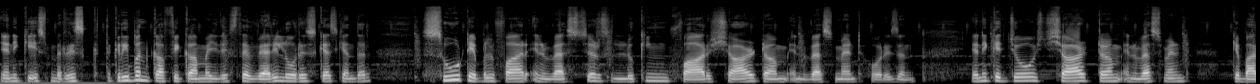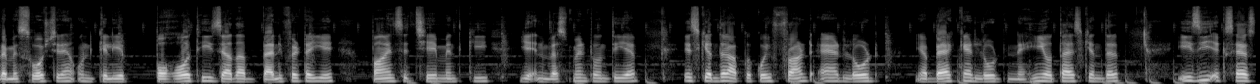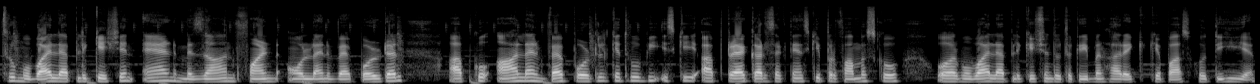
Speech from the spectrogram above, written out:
यानी कि इसमें रिस्क तकरीबन काफ़ी कम है। हैं वेरी लो रिस्क है इसके अंदर। Suitable for investors looking for short term investment horizon यानी कि जो शार्ट टर्म इन्वेस्टमेंट के बारे में सोच रहे हैं, उनके लिए बहुत ही ज़्यादा बेनिफिट है ये। पाँच से छः मंथ की ये इन्वेस्टमेंट होती है। इसके अंदर आपका कोई फ्रंट एंड लोड या बैक एंड लोड नहीं होता है इसके अंदर। Easy access through mobile application and Meezan fund online web portal आपको ऑनलाइन वेब पोर्टल के थ्रू भी इसकी आप ट्रैक कर सकते हैं, इसकी परफॉर्मेंस को, और मोबाइल एप्लीकेशन तो तकरीबन हर एक के पास होती ही है।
